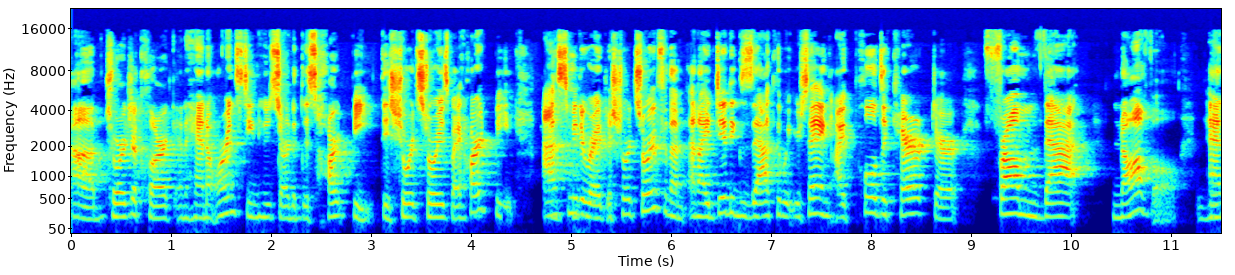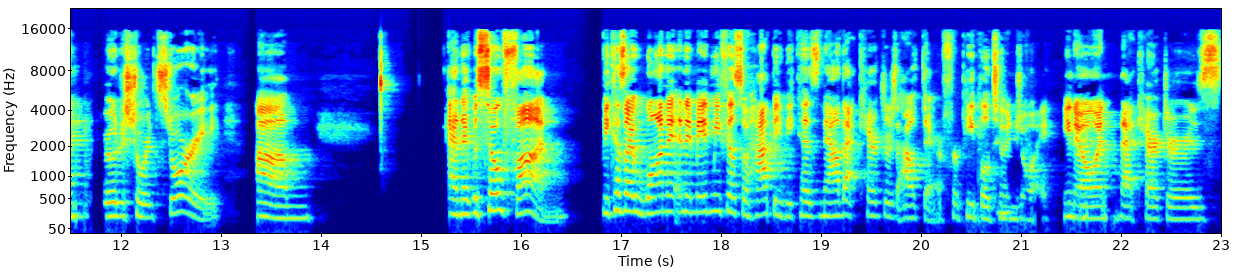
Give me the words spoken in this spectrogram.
uh, Georgia Clark and Hannah Orenstein, who started this Heartbeat, these short stories by Heartbeat, asked me to write a short story for them. And I did exactly what you're saying. I pulled a character from that novel Mhm. and wrote a short story. Um, and it was so fun because I wanted, and it made me feel so happy because now that character's out there for people to enjoy, you know, and that character is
